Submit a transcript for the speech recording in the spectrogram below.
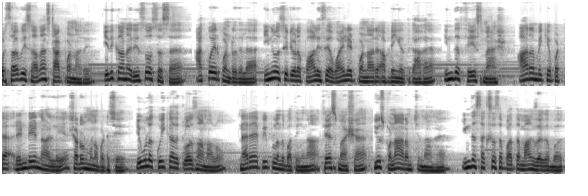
ஒரு சர்வீஸா தான் ஸ்டார்ட் பண்ணாரு. இதுக்கான ரிசோர்சஸை அக்வயர் பண்றதுல யூனிவர்சிட்டியோட பாலிசியை வயலேட் பண்ணாரு அப்படிங்கிறதுக்காக இந்த ஃபேஸ் மேஷ் ஆரம்பிக்கப்பட்ட ரெண்டே நாள்லயே ஷட் டவுன் பண்ணப்பட்டுச்சு இவ்வளோ குயிக்காக அது க்ளோஸ் ஆனாலும் நிறைய பீப்புள் வந்து பார்த்தீங்கன்னா ஃபேஸ் மேஷை யூஸ் பண்ண ஆரம்பிச்சிருந்தாங்க. இந்த சக்ஸஸை பார்த்த மார்க் ஜகபர்க்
